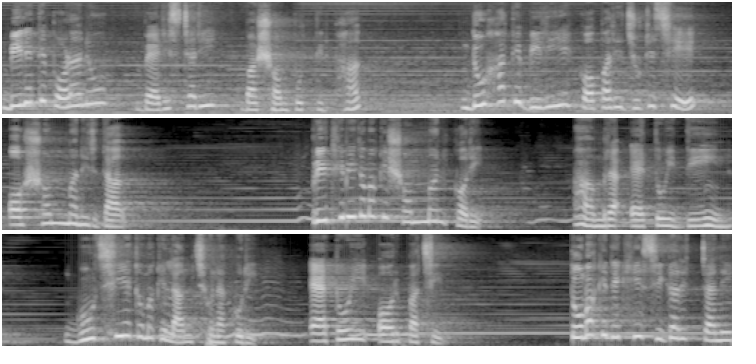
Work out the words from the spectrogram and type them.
বিলেতে পড়ানো ব্যারিস্টারি বা সম্পত্তির ভাগ, দুহাতে বিলিয়ে কপালে জুটেছে অসম্মানের দাগ। পৃথিবী তোমাকে সম্মান করে। আমরা এতই দিন, গুছিয়ে তোমাকে লাঞ্ছনা করি, এতই অর্পাচিত তোমাকে দেখিয়ে সিগারেট টানে,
